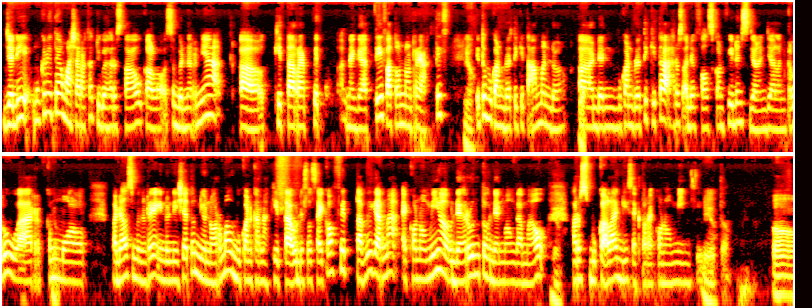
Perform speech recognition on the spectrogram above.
Jadi mungkin itu yang masyarakat juga harus tahu kalau sebenarnya uh, kita rapid negatif atau non reaktif Ya. itu bukan berarti kita aman dong Ya. Uh, dan bukan berarti kita harus ada false confidence jalan-jalan keluar ke Ya. mall padahal sebenarnya Indonesia tuh new normal bukan karena kita udah selesai covid tapi karena ekonominya udah runtuh dan mau nggak mau Ya. harus buka lagi sektor ekonomi Ya. gitu Eh,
